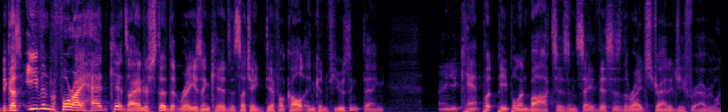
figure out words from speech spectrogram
Because even before I had kids, I understood that raising kids is such a difficult and confusing thing. And you can't put people in boxes and say this is the right strategy for everyone.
